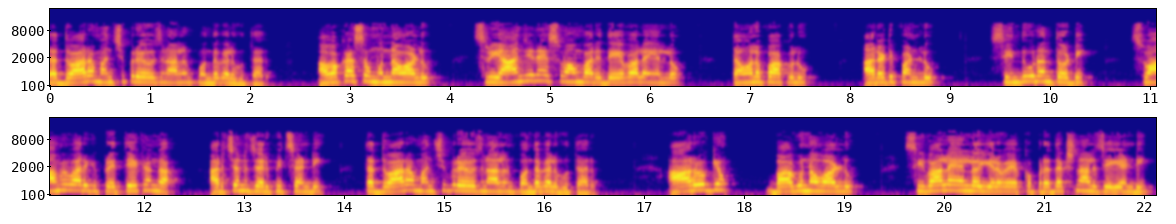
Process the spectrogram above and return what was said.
తద్వారా మంచి ప్రయోజనాలను పొందగలుగుతారు. అవకాశం ఉన్నవాళ్ళు శ్రీ ఆంజనేయ స్వామివారి దేవాలయంలో తమలపాకులు అరటి పండ్లు సింధూరంతో స్వామివారికి ప్రత్యేకంగా అర్చన జరిపించండి. తద్వారా మంచి ప్రయోజనాలను పొందగలుగుతారు. ఆరోగ్యం బాగున్న వాళ్ళు శివాలయంలో ఇరవై ఒక్క ప్రదక్షిణాలు చేయండి.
